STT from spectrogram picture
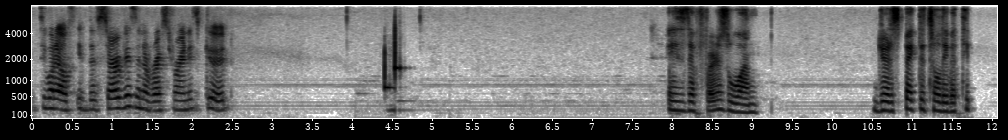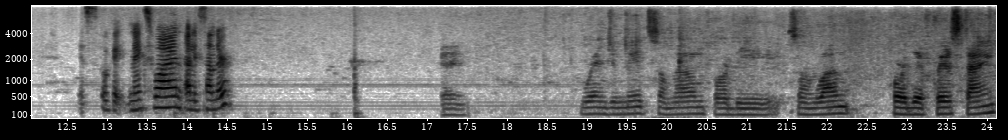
Let's see what else. If the service in a restaurant is good, Is the first one. You're expected to leave a tip. yes. Okay. Next one, Alexander. Okay. When you meet someone for the someone for the first time,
